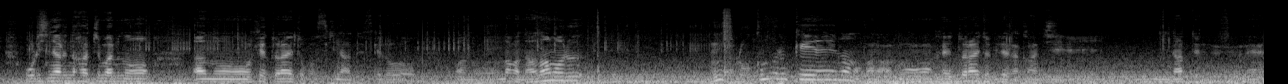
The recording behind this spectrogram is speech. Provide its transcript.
オリジナルの80のあのヘッドライトが好きなんですけどあのなんか70ん60系なのかな？あのヘッドライトみたいな感じになってるんですよね。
